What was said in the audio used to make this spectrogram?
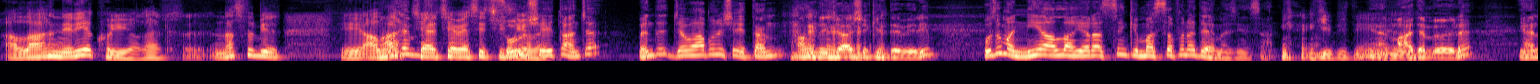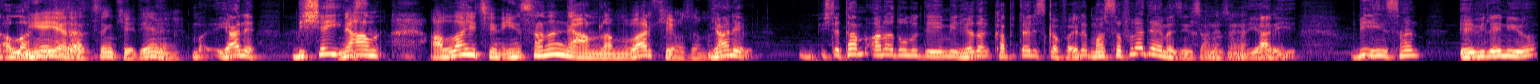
Allah'ı nereye koyuyorlar? Nasıl bir e, Allah Madem çerçevesi çiziyorlar? soru şeytanca ben de cevabını şeytan anlayacağı şekilde vereyim. O zaman niye Allah yaratsın ki masrafına değmez insan? gibi değil mi? Yani madem öyle yani Allah niye, niye, yaratsın ki değil mi? yaratsın? Yani bir şey Ne an, Allah için insanın ne anlamı var ki o zaman? yani işte tam Anadolu deyimiyle ya da kapitalist kafayla masrafına değmez insan o zaman. Yani bir insan evleniyor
